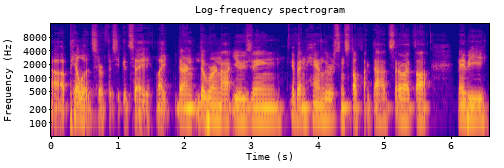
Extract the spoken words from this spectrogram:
uh, payload surface, you could say. Like they're they were not using event handlers and stuff like that. So I thought maybe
